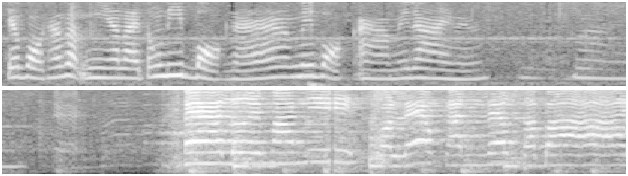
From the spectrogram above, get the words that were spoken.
แกบอกถ้าแบบมีอะไรต้องรีบบอกนะ ไม่บอกอาไม่ได้นะใช่แต่เลยมานี่ก็แล้วกันแล้วสบาย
